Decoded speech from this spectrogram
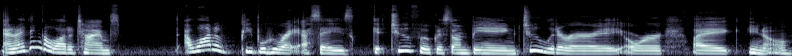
And I think a lot of times, a lot of people who write essays get too focused on being too literary or like you know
